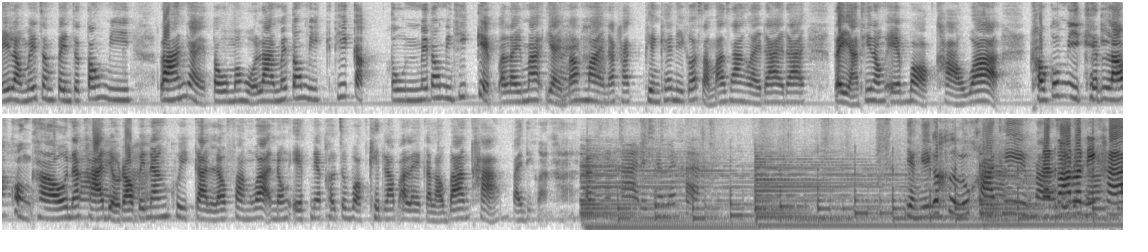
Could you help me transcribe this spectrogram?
ท์เราไม่จำเป็นจะต้องมีร้านใหญ่โตมโหฬารไม่ต้องมีที่กัก ตุนไม่ต้องมีที่เก็บอะไรมากใหญ่ใช่ค่ะมากมายนะคะ เพียงแค่นี้ก็สามารถสร้างรายได้ได้ แต่อย่างที่น้องเอฟบอกข่าวว่าเขาก็มีเคล็ดลับของเขานะคะ เดี๋ยวเราไปนั่งคุยกันแล้วฟังว่าน้องเอฟเนี่ยเขาจะบอกเคล็ดลับอะไรกับเราบ้างค่ะ ไปดีกว่าค่ะโอเคค่ะเดี๋ยวเชิญเลยค่ะอย่างนี้ก็คือลูกค้าที่มาอาจารย์สวัสดีค่ะ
